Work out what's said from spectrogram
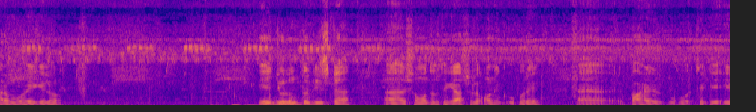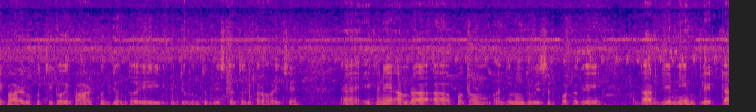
আরম্ভ হয়ে গেল। এই ঝুলন্ত ব্রিজটা আহ, সমতল থেকে আসলে অনেক উপরে পাহাড়ের উপর থেকে এই পাহাড়ের উপর থেকে ওই পাহাড় পর্যন্ত এই ঝুলন্ত ব্রিজটা তৈরি করা হয়েছে। এখানে আমরা প্রথম ঝুলন্ত ব্রিজের ফটোকে তার যে নেম প্লেটটা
